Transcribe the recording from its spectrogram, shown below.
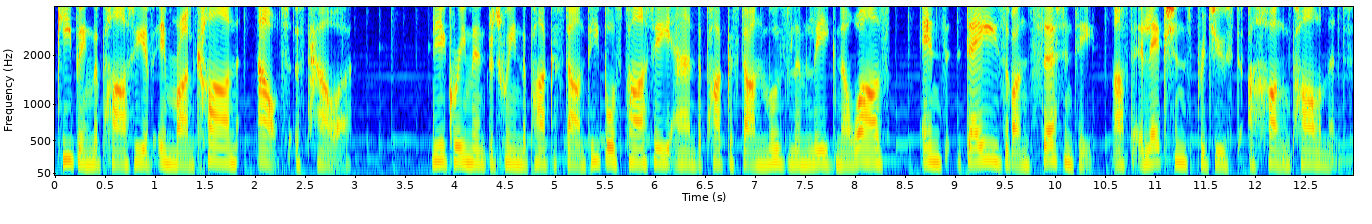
keeping the party of Imran Khan out of power. The agreement between the Pakistan People's Party and the Pakistan Muslim League Nawaz ends days of uncertainty after elections produced a hung parliament.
